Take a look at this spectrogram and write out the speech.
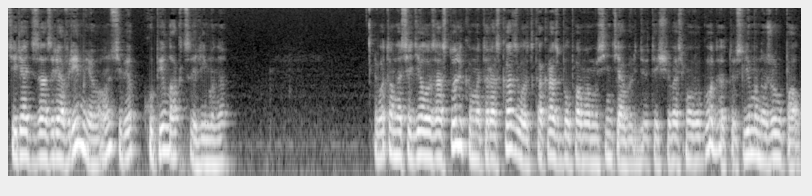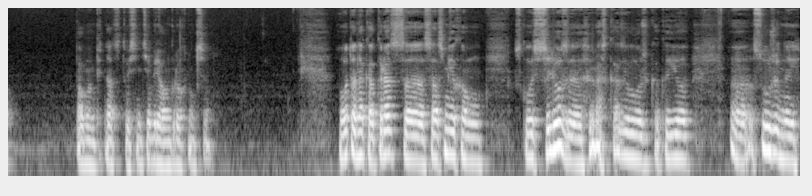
терять зазря время, он себе купил акции Лимана. И вот она сидела за столиком, это рассказывала, это как раз был, по-моему, сентябрь 2008 года, то есть Лиман уже упал. По-моему, 15 сентября он грохнулся. Вот она как раз со, со смехом сквозь слезы рассказывала уже, как ее э, суженый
